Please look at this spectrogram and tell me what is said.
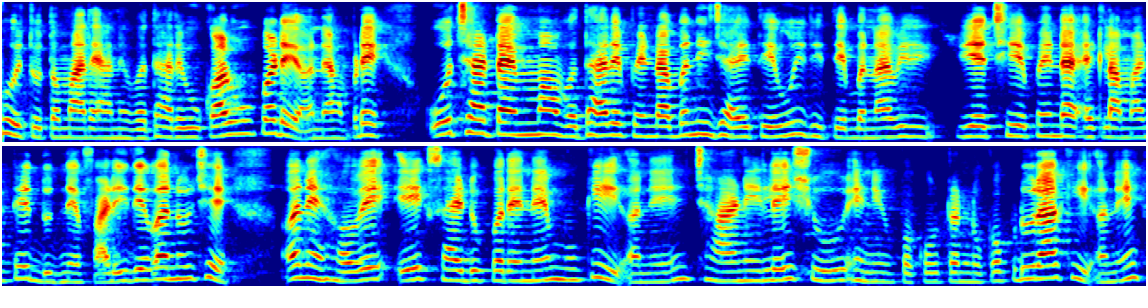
હોય તો તમારે આને વધારે ઉકાળવું પડે અને આપણે ઓછા ટાઈમમાં વધારે પેંડા બની જાય તેવી રીતે બનાવીએ છીએ પેંડા, એટલા માટે દૂધને ફાડી દેવાનું છે. અને હવે એક સાઈડ ઉપર એને મૂકી અને છાણી લઈશું. એની ઉપર કોટનનું કપડું રાખી અને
